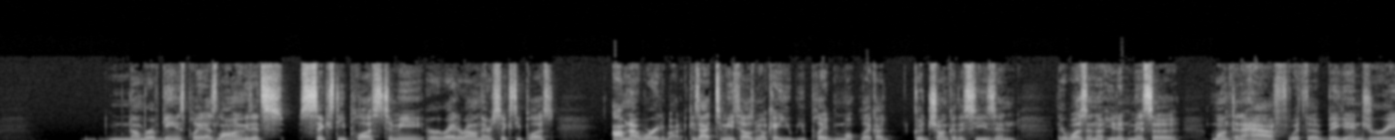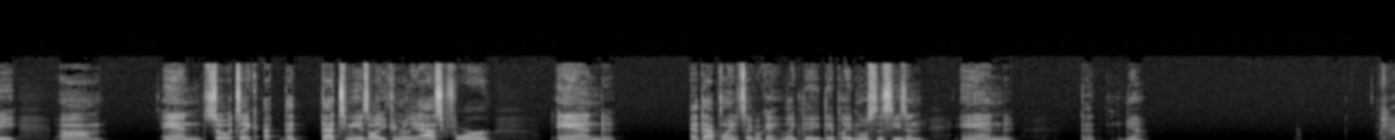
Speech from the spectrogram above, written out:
number of games played as long as it's 60 plus to me or right around there 60 plus i'm not worried about it. Because that to me tells me okay you, you played mo- like a good chunk of the season. There wasn't a, you didn't miss a month and a half with a big injury. Um, and so it's like that that to me is all you can really ask for. And at that point it's like okay like they they played most of the season and that yeah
